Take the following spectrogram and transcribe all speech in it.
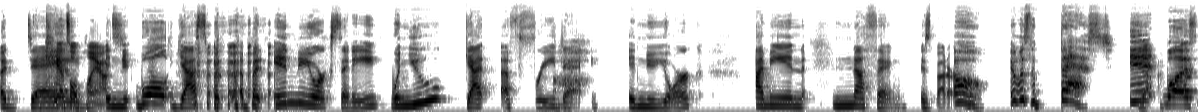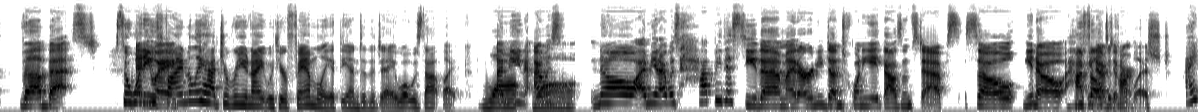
a day cancel plans. In well, yes, but but in New York City, when you get a free day in New York, I mean, nothing is better. Oh, it was the best. It Yeah. was the best. So when anyway. you finally had to reunite with your family at the end of the day, what was that like? I Wah, mean, I was no, I mean, I was happy to see them. I'd already done twenty eight thousand steps, so you know, you happy to felt have dinner. accomplished. I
